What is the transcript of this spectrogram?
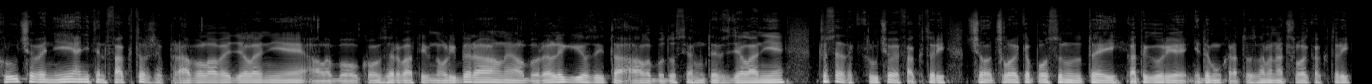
kľúčové nie je ani ten faktor, že pravolavé delenie, alebo konzervatívno-liberálne, alebo religiozita, alebo dosiahnuté vzdelanie. Čo sa také kľúčové faktory, čo človeka posunú do tej kategórie nedemokrat? To znamená človeka, ktorý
